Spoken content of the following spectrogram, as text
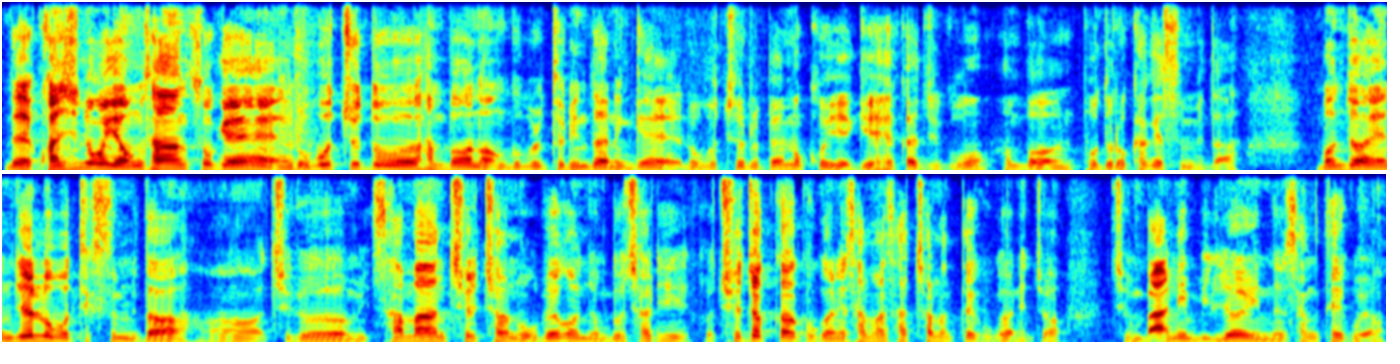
네, 관심종의 영상 속에 로봇주도 한번 언급을 드린다는 게 로봇주를 빼놓고 얘기해가지고 한번 보도록 하겠습니다. 먼저 엔젤 로보틱스입니다. 어, 지금 47,500원 정도 자리, 그 최저가 구간이 44,000원대 구간이죠. 지금 많이 밀려 있는 상태고요.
